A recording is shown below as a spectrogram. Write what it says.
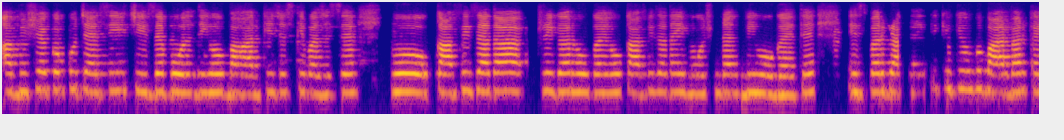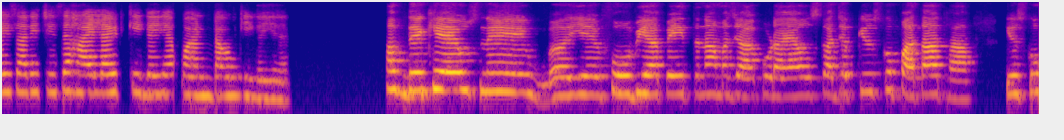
अभिषेक को कुछ ऐसी चीज़ें बोल दी हो बाहर की जिसकी वजह से वो काफ़ी ज़्यादा ट्रिगर हो गए हो, काफ़ी ज़्यादा इमोशनल भी हो गए थे। इस पर क्या कहेंगे क्योंकि उनको बार बार कई सारी चीज़ें हाईलाइट की गई है पॉइंट आउट की गई है। अब देखिए, उसने ये फोबिया पे इतना मज़ाक उड़ाया उसका, जबकि उसको पता था कि उसको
